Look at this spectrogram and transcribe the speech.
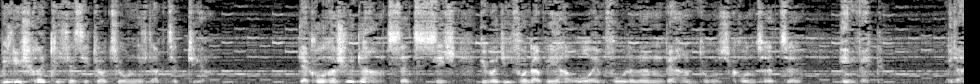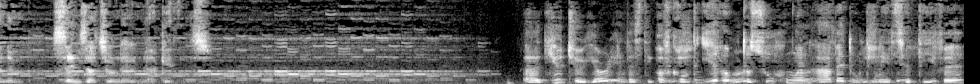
will die schreckliche Situation nicht akzeptieren. Der couragierte Arzt setzt sich über die von der WHO empfohlenen Behandlungsgrundsätze hinweg. Mit einem sensationellen Ergebnis. Aufgrund Ihrer Untersuchungen, Arbeit und Initiative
